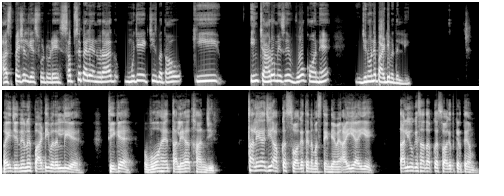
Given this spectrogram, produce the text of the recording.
a special guest for today. सबसे पहले अनुराग, मुझे एक चीज़ बताओ कि इन चारों में से वो कौन है जिन्होंने पार्टी बदल ली? भाई जिन्होंने पार्टी बदल ली है ठीक है वो है तालेहा खान जी। तालेहा जी आपका स्वागत है नमस्ते इंडिया में। आइए आइए। तालियों के साथ आपका स्वागत करते हैं हम।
